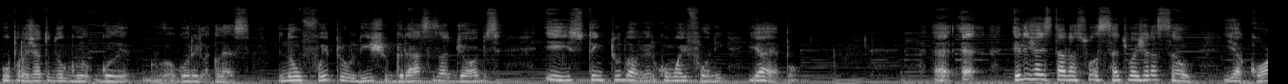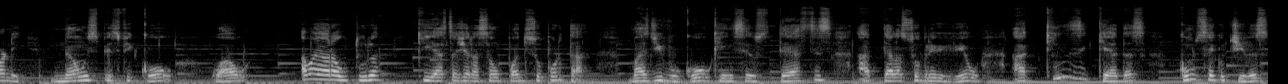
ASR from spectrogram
o projeto do Gorilla Glass não foi para o lixo graças a Jobs e isso tem tudo a ver com o iPhone e a Apple. É, é, ele já está na sua sétima geração e a Corning não especificou qual a maior altura que esta geração pode suportar, mas divulgou que em seus testes a tela sobreviveu a 15 quedas consecutivas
